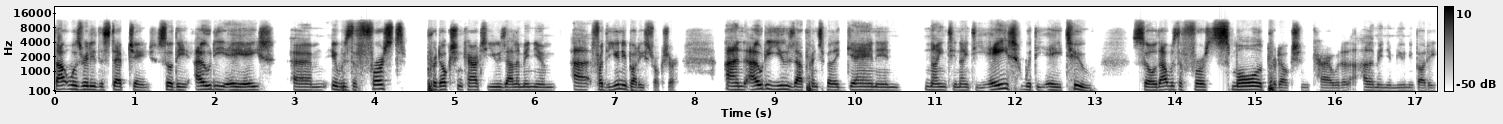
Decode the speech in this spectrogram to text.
that was really the step change. So the Audi A8, um, it was the first production car to use aluminium uh, for the unibody structure. And Audi used that principle again in 1998 with the A2. So that was the first small production car with an aluminium unibody.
